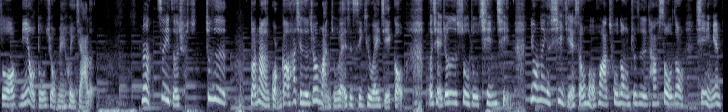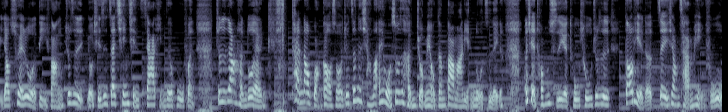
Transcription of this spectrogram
说你有多久没回家了？那这一则就是短短的广告，它其实就满足了 SCQA 结构，而且就是诉诸亲情，用那个细节生活化触动，就是他受众心里面比较脆弱的地方，就是尤其是在亲情家庭这个部分，就是让很多人看到广告的时候，就真的想到，哎，我是不是很久没有跟爸妈联络之类的？而且同时也突出，就是高铁的这一项产品服务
